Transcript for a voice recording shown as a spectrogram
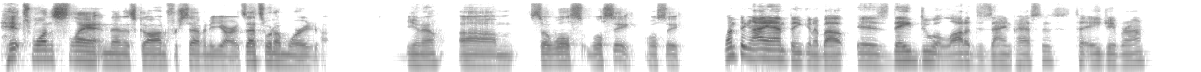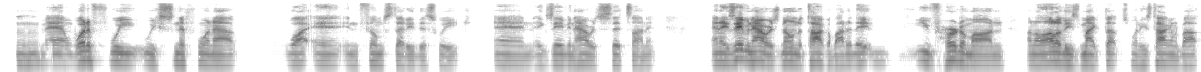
hits one slant and then it's gone for 70 yards. That's what I'm worried about. You know, um, so we'll we'll see, we'll see. One thing I am thinking about is they do a lot of design passes to AJ Brown. Mhm. Man, what if we we sniff one out what in, in film study this week and Xavier Howard sits on it. And Xavier Howard's known to talk about it. They you've heard him on on a lot of these mic'd ups when he's talking about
